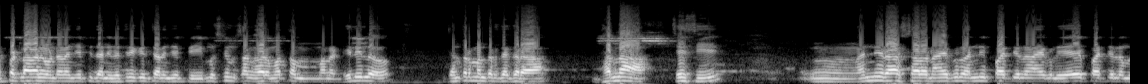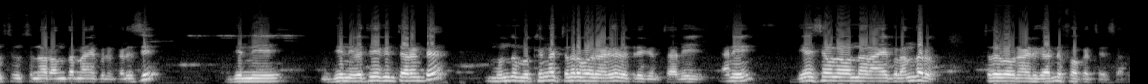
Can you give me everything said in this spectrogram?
ఎప్పట్లాగానే ఉండాలని చెప్పి దాన్ని వ్యతిరేకించాలని చెప్పి ముస్లిం సంఘాలు మొత్తం మన ఢిల్లీలో జంతర్ మంతర్ దగ్గర ధర్నా చేసి అన్ని రాష్ట్రాల నాయకులు అన్ని పార్టీల నాయకులు ఏ పార్టీలో ముస్లిమ్స్ ఉన్నారో అందరి నాయకులు కలిసి దీన్ని దీన్ని వ్యతిరేకించారంటే ముందు ముఖ్యంగా చంద్రబాబు నాయుడు గారు వ్యతిరేకించాలి అని దేశంలో ఉన్న నాయకులందరూ చంద్రబాబు నాయుడు గారిని ఫోకస్ చేశారు.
